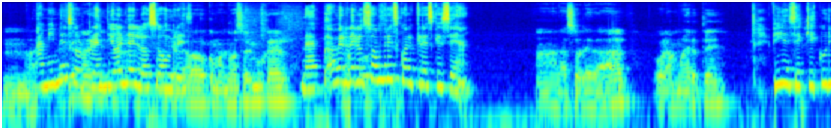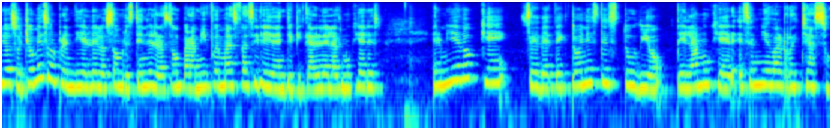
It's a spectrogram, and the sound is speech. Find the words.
Mm, a mí me sorprendió el de los hombres. como no soy mujer. A ver, de los hombres, ¿cuál crees que sea? Ah, la soledad o la muerte. Fíjense qué curioso. Yo me sorprendí el de los hombres. Tienes razón. Para mí fue más fácil identificar el de las mujeres. El miedo que se detectó en este estudio de la mujer es el miedo al rechazo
